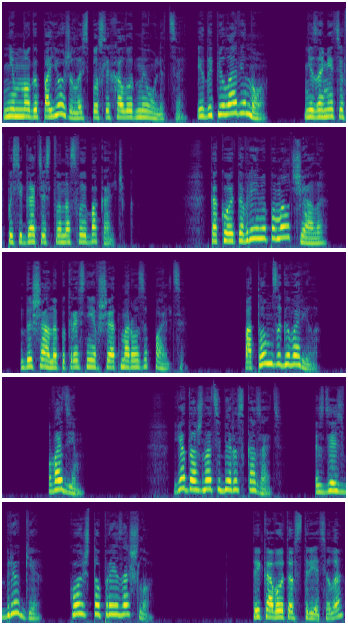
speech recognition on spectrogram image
Немного поежилась после холодной улицы и допила вино, не заметив посягательства на свой бокальчик. Какое-то время помолчала, дыша на покрасневшие от мороза пальцы. Потом заговорила. «Вадим, я должна тебе рассказать. Здесь, в Брюгге, кое-что произошло». «Ты кого-то встретила?»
